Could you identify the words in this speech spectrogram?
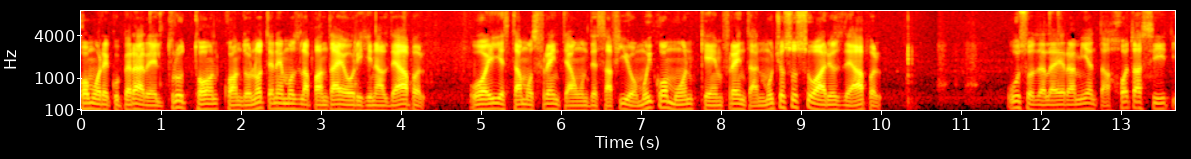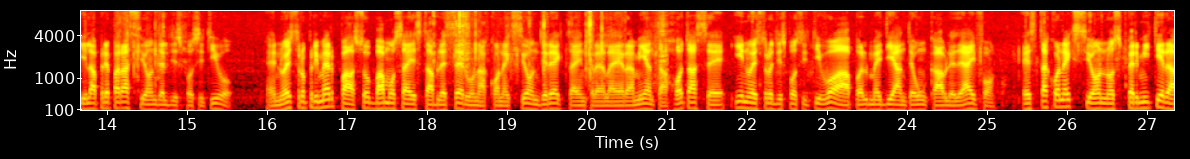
cómo recuperar el True Tone cuando no tenemos la pantalla original de Apple. Hoy estamos frente a un desafío muy común que enfrentan muchos usuarios de Apple. Uso de la herramienta JSeed y la preparación del dispositivo. En nuestro primer paso vamos a establecer una conexión directa entre la herramienta JC y nuestro dispositivo Apple mediante un cable de iPhone. Esta conexión nos permitirá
